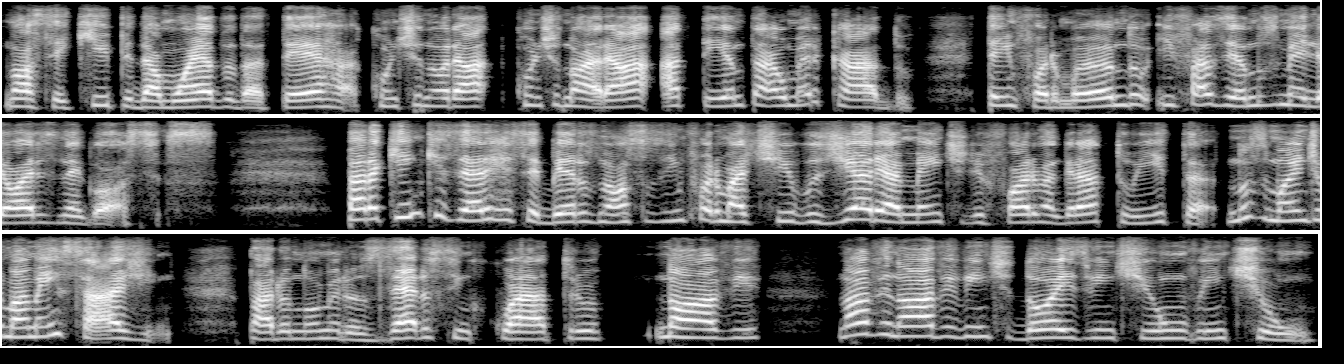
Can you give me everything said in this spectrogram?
Nossa equipe da Moeda da Terra continuará, continuará atenta ao mercado, te informando e fazendo os melhores negócios. Para quem quiser receber os nossos informativos diariamente de forma gratuita, nos mande uma mensagem para o número 054 99922 2121.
